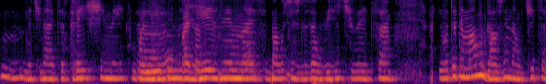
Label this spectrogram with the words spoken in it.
Начинаются трещины, э, Болезненность, болезненность, молочная железа увеличивается. И вот эти мамы должны научиться,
